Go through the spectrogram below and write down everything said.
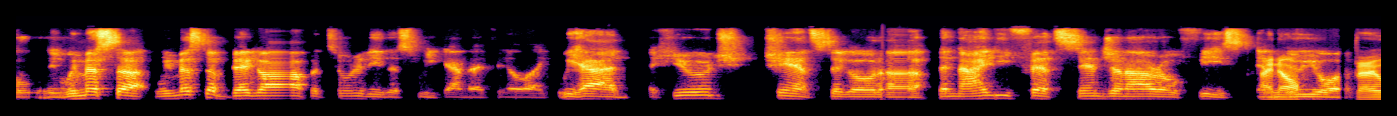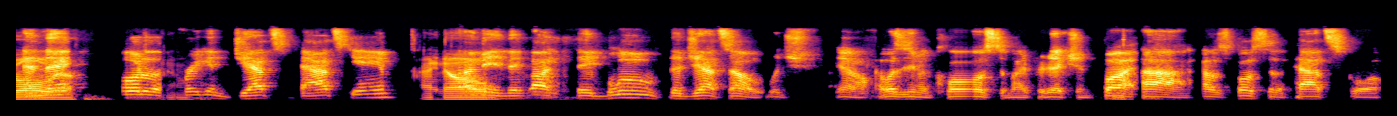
We missed a we missed a big opportunity this weekend. I feel like we had a huge chance to go to the 95th San Gennaro feast in I know. New York. very well and they go to the friggin' Jets Pats game. i know I mean, they got they blew the Jets out, which you know I wasn't even close to my prediction, but uh, I was close to the Pats score.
